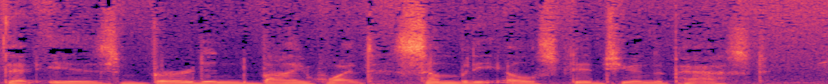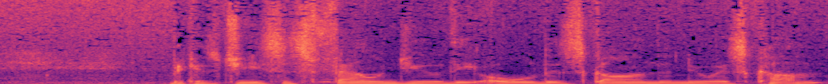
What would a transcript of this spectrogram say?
that is burdened by what somebody else did to you in the past. Because Jesus found you, the old is gone, the new has come.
